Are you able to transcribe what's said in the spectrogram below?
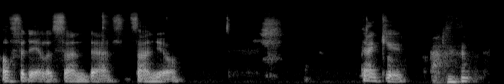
of Fidelis and uh. Thank you.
